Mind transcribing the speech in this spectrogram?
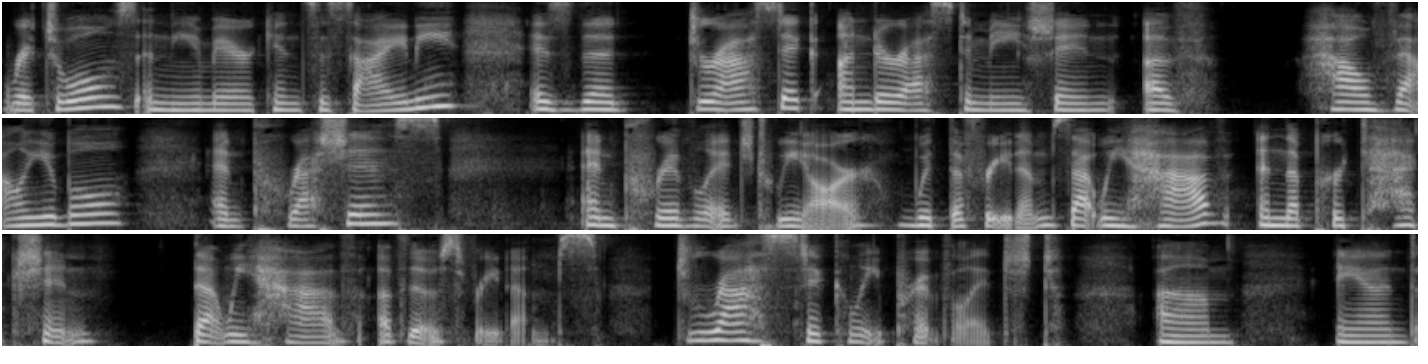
rituals and the American society is the drastic underestimation of how valuable and precious and privileged we are with the freedoms that we have and the protection that we have of those freedoms. Drastically privileged. Um, and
